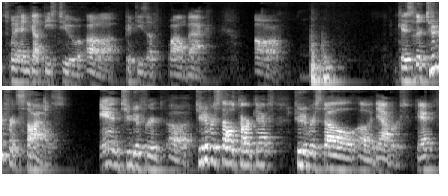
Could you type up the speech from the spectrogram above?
just went ahead and got these two, uh, picked these up a while back. Uh, okay, so they're two different styles, and two different uh, two different styles carb caps, two different style uh, dabbers. Okay,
